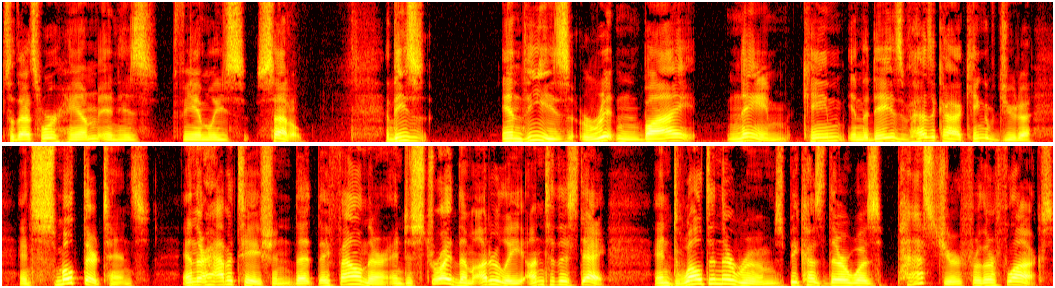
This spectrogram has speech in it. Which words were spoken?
So that's where Ham and his families settled. These, and these written by name came in the days of Hezekiah, king of Judah, and smote their tents and their habitation that they found there, and destroyed them utterly unto this day, and dwelt in their rooms, because there was pasture for their flocks.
